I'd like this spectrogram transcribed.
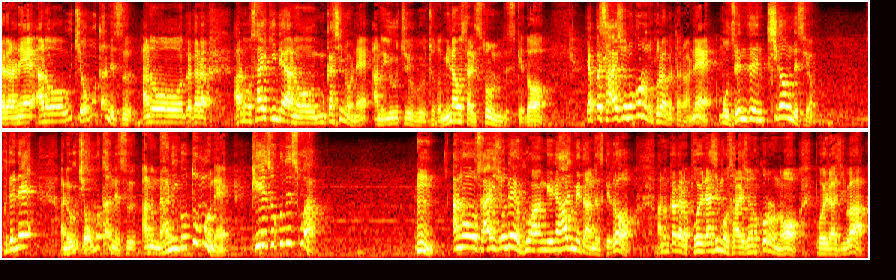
だからね、あの、うち思ったんです。あの、だから、あの、最近ね、あの、昔のね、あの、YouTube ちょっと見直したりしとるんですけど、やっぱり最初の頃と比べたらね、もう全然違うんですよ。ほでね、あの、うち思ったんです。あの、何事もね、継続ですわ。うん。あの、最初ね、不安げに始めたんですけど、あの、だから、ポエラジも最初の頃のポエラジは、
